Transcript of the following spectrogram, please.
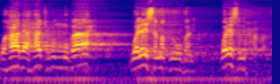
وهذا هجر مباح وليس مطلوبا وليس محرما.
